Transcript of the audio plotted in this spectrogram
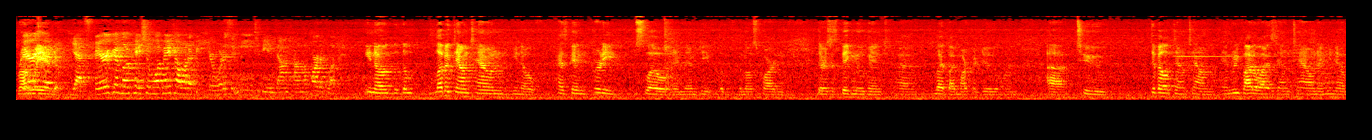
Very Broadway good. and Yes, very good location. What made y'all want to be here? What does it mean to be in downtown, the heart of Lubbock? you know, the, the Lubbock downtown, you know, has been pretty slow and empty for the, for the most part. And there's this big movement uh, led by Marc McDougal and, uh, to develop downtown and revitalize downtown. And, you know,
